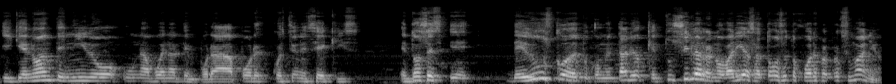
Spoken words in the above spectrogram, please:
y que no han tenido una buena temporada por cuestiones X, entonces eh, deduzco de tu comentario que tú sí le renovarías a todos estos jugadores para el próximo año.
